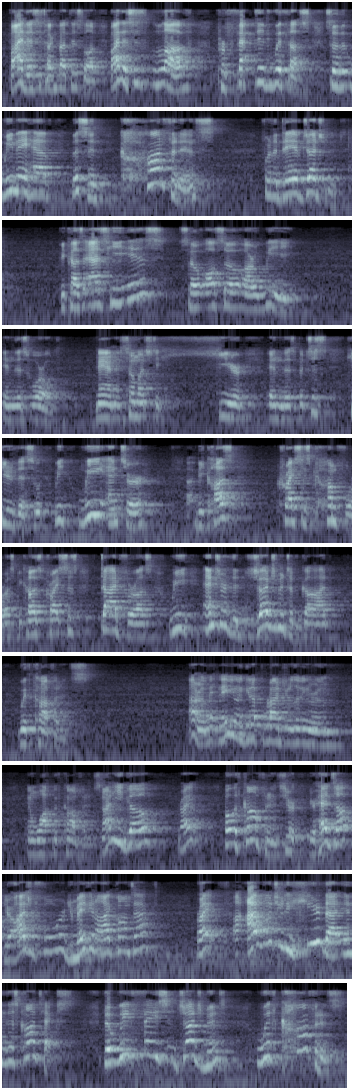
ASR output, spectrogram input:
By this, he's talking about this love. By this is love perfected with us, so that we may have, listen, confidence for the day of judgment. Because as he is, so also are we in this world. Man, there's so much to hear in this, but just hear this. We, we enter, uh, because Christ has come for us, because Christ has died for us, we enter the judgment of God with confidence. I don't know, maybe you want to get up around your living room and walk with confidence. Not ego, right? But with confidence. Your, your head's up, your eyes are forward, you're making eye contact, right? I, want you to hear that in this context. That we face judgment with confidence.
